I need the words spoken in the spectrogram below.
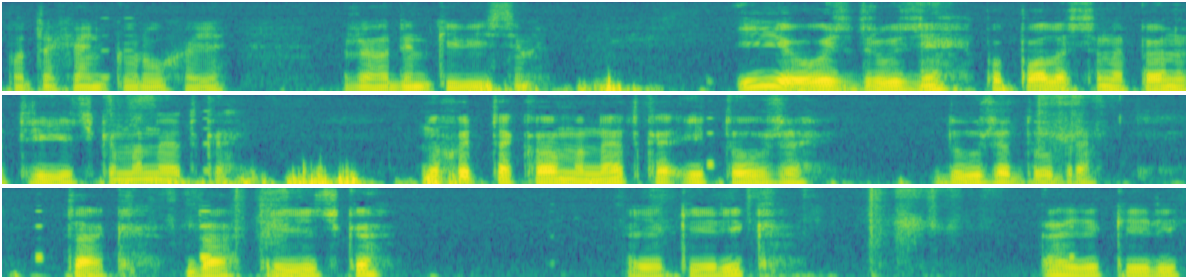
потихеньку рухає. Вже годинки 8. І ось, друзі, попалася, напевно, трієчка монетка. Ну, хоч така монетка, і то вже дуже добре. Так, да, трієчка. А який рік? А який рік?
